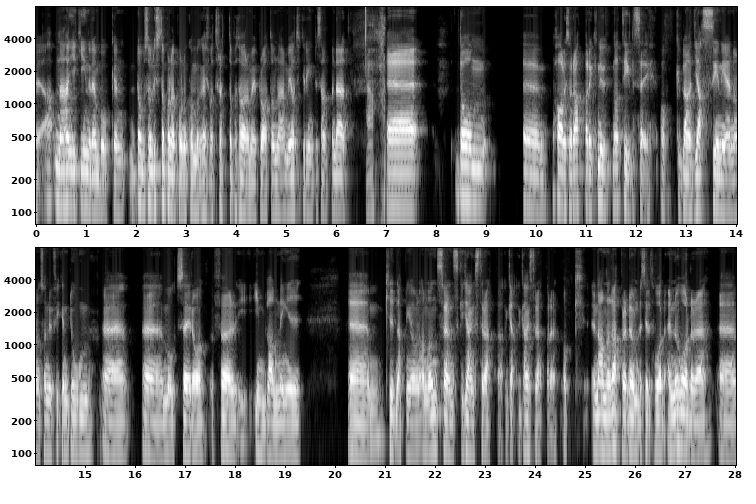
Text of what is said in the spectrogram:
eh, när han gick in i den boken, de som lyssnar på den här podden kommer kanske vara trötta på att höra mig prata om det här, men jag tycker det är intressant. Men det är att ja. eh, de eh, har liksom rappare knutna till sig och bland annat Yassin är en av dem som nu fick en dom eh, mot sig då för inblandning i eh, kidnappning av en annan svensk gangsterrappare. Och en annan rappare dömdes till ett hård, ännu hårdare eh,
